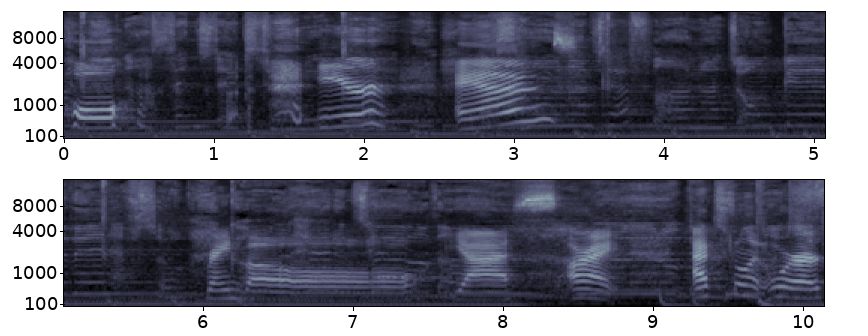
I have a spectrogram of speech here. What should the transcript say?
pole, ear, and Rainbow. Yes. All right. Excellent work.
